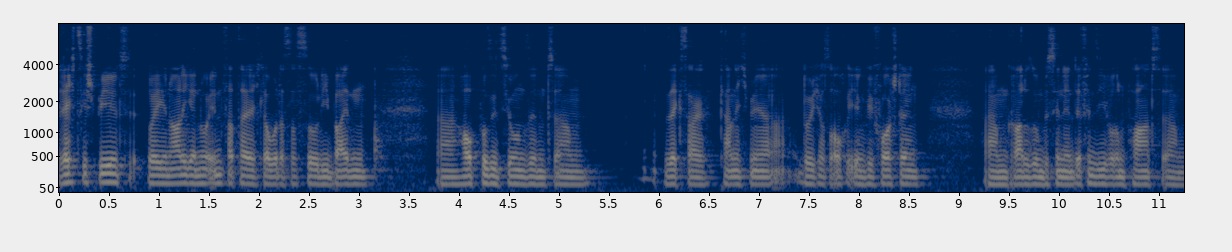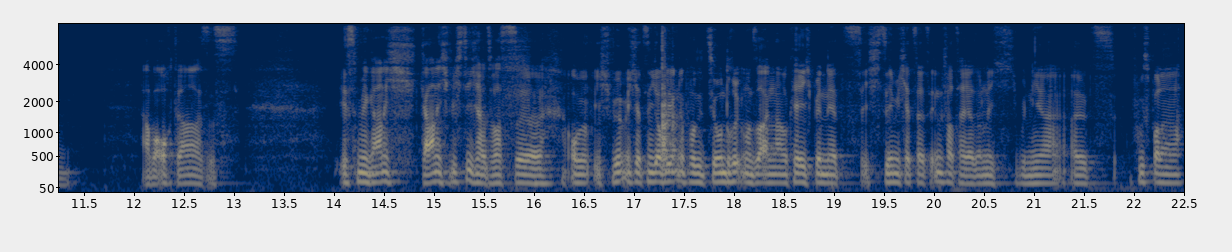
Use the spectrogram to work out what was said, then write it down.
rechts gespielt, Regionalliga nur Innenverteidiger. Ich glaube, dass das so die beiden äh, Hauptpositionen sind. Ähm, Sechser kann ich mir durchaus auch irgendwie vorstellen. Ähm, Gerade so ein bisschen den defensiveren Part. Ähm, aber auch da, es ist, ist mir gar nicht, gar nicht wichtig, als was. Äh, ich würde mich jetzt nicht auf irgendeine Position drücken und sagen, okay, ich bin jetzt, ich sehe mich jetzt als Innenverteidiger, sondern ich bin hier als Fußballer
